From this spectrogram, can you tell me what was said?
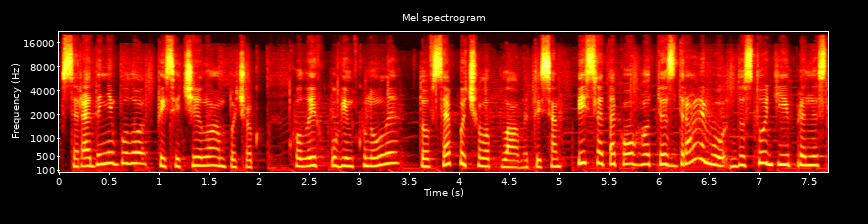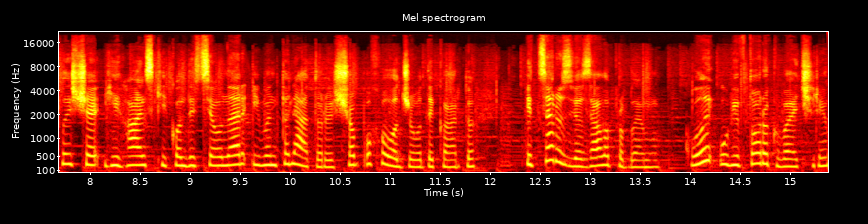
Всередині було тисячі лампочок. Коли їх увімкнули, то все почало плавитися. Після такого тест-драйву до студії принесли ще гігантський кондиціонер і вентилятори, щоб охолоджувати карту. І це розв'язало проблему. Коли у вівторок ввечері,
